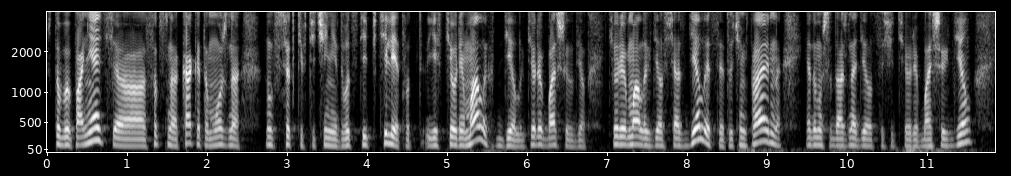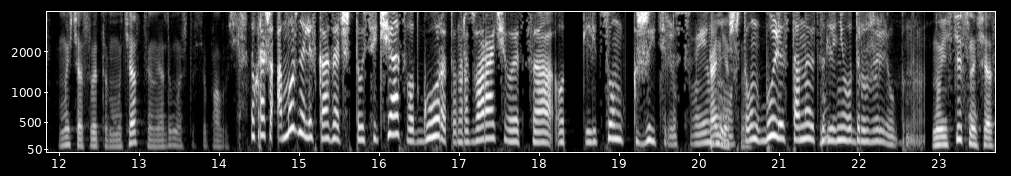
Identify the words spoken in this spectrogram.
чтобы понять, э, собственно, как это можно, ну, все-таки в течение 25 лет. Вот есть теория малых дел и теория больших дел. Теория малых дел сейчас делается, это очень правильно. Я думаю, что должна делаться еще теория больших дел. Мы сейчас в этом участвуем, я думаю, что все получится. Ну хорошо, а можно ли сказать, что сейчас вот город, он разворачивается вот лицом к жителю своему, Конечно. что он более становится для него дружелюбным? Ну, естественно, сейчас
